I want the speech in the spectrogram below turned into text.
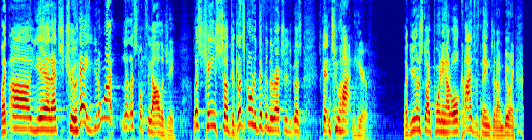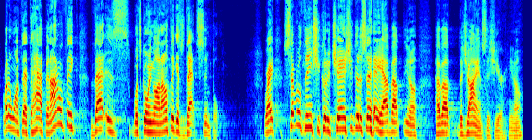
Like, oh, yeah, that's true. Hey, you know what? Let, us talk theology. Let's change subject. Let's go in a different direction because it's getting too hot in here. Like you're going to start pointing out all kinds of things that I'm doing. I don't want that to happen. I don't think that is what's going on. I don't think it's that simple. right? Several things she could have changed. She could have said, hey, how about, you know, how about the Giants this year, you know?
